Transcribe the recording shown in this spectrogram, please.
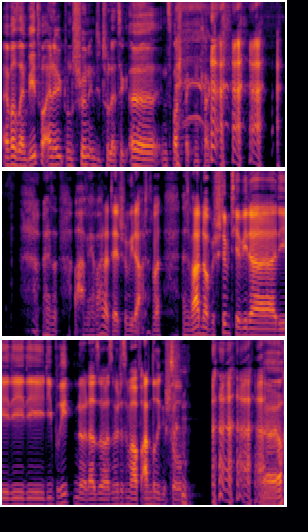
einfach sein Veto einlegt und schön in die Toilette, äh, ins Waschbecken kackt. Also, ach, wer war das denn schon wieder? Ach, das, war, das waren doch bestimmt hier wieder die, die, die, die Briten oder sowas. wird es immer auf andere geschoben. ja, ja.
